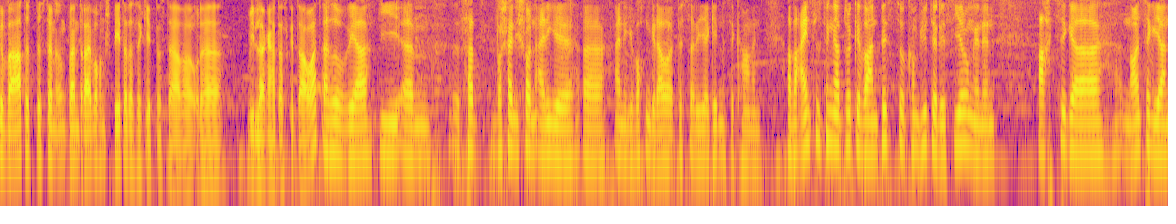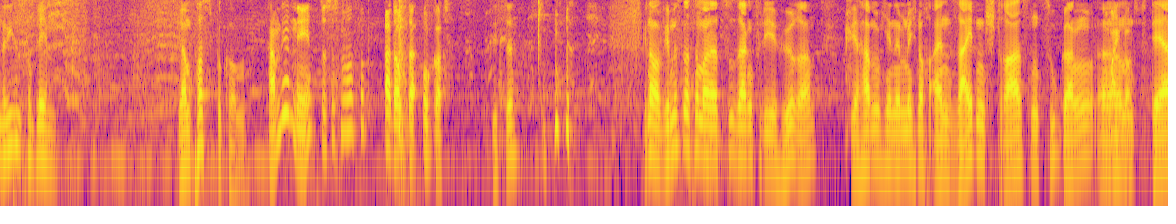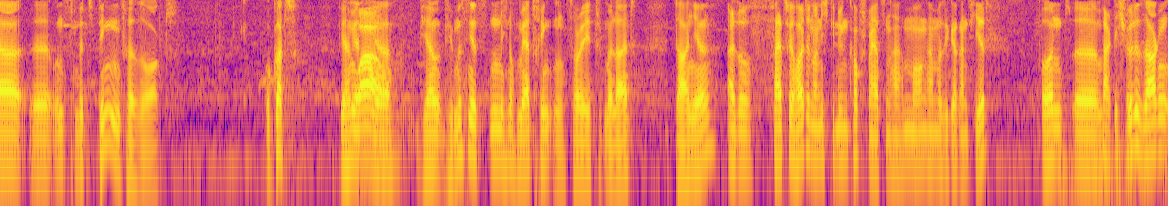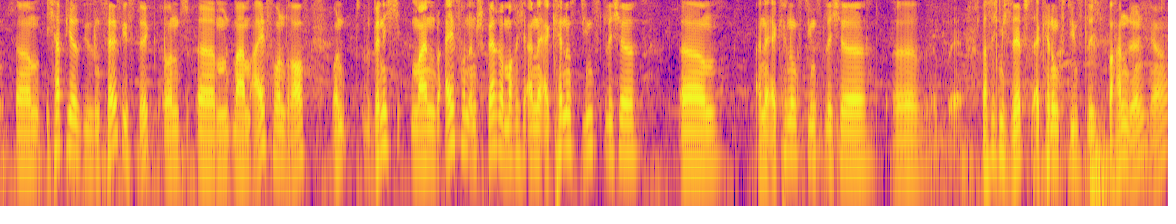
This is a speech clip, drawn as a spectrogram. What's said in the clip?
gewartet, bis dann irgendwann drei Wochen später das Ergebnis da war? Oder wie lange hat das gedauert? Also ja, die, ähm, es hat wahrscheinlich schon einige, äh, einige Wochen gedauert, bis da die Ergebnisse kamen. Aber Einzelfingerabdrücke waren bis zur Computerisierung in den 80er, 90er Jahren ein Riesenproblem. Wir haben Post bekommen. Haben wir? Nee, das ist nur... Ah doch, da. Oh Gott. Siehst du? genau, wir müssen das nochmal dazu sagen für die Hörer. Wir haben hier nämlich noch einen Seidenstraßenzugang, ähm, oh der äh, uns mit Dingen versorgt. Oh Gott, wir haben wow. jetzt, wir, wir, wir müssen jetzt nämlich noch mehr trinken. Sorry, tut mir leid. Daniel. Also, falls wir heute noch nicht genügend Kopfschmerzen haben, morgen haben wir sie garantiert. Und ähm, ich würde sagen, ähm, ich habe hier diesen Selfie-Stick und ähm, mit meinem iPhone drauf. Und wenn ich mein iPhone entsperre, mache ich eine erkennungsdienstliche ähm, eine erkennungsdienstliche, äh, lasse ich mich selbst erkennungsdienstlich behandeln, ja.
